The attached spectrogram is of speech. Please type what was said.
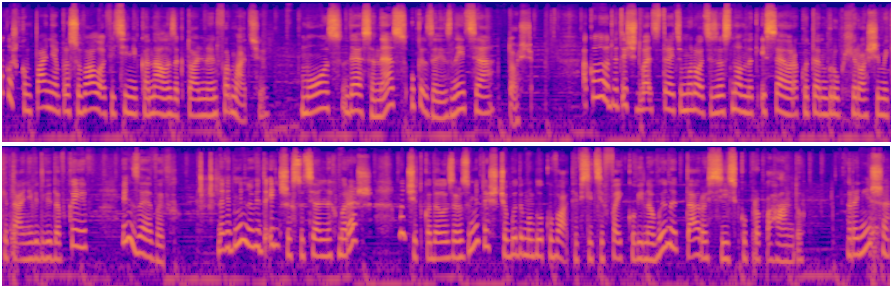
Також компанія просувала офіційні канали з актуальною інформацією: МОЗ, ДСНС, Укрзалізниця тощо. А коли у 2023 році засновник і SEO Rakuten Group Хіроші Мікітані відвідав Київ, він заявив: на відміну від інших соціальних мереж, ми чітко дали зрозуміти, що будемо блокувати всі ці фейкові новини та російську пропаганду. Раніше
